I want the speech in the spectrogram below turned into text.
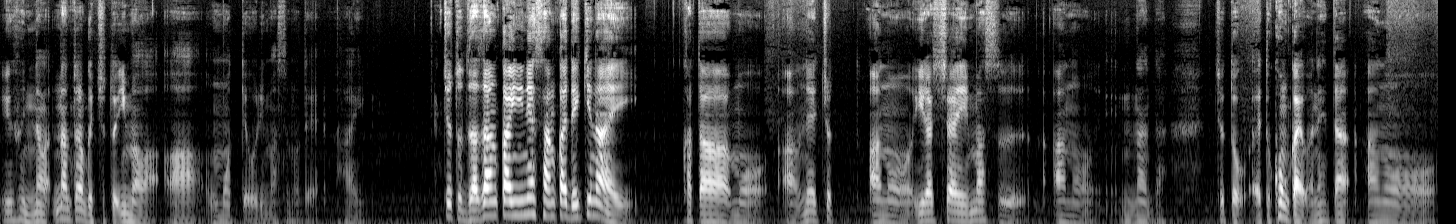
いうふうにな、なんとなくちょっと今は、あ思っておりますので、はい。ちょっと座談会にね、参加できない方も、あのね、ちょっと、あの、いらっしゃいます。あの、なんだ。ちょっと、えっと、今回はね、だ、あの、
